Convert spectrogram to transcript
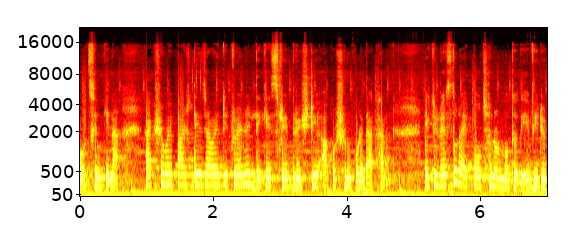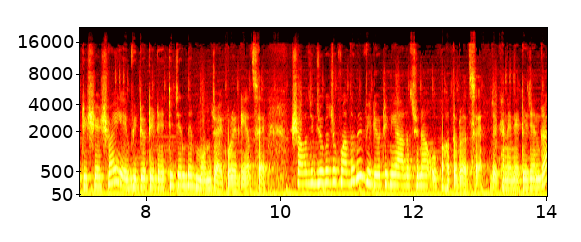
করছেন কিনা। একসময় পাশ দিয়ে যাওয়া একটি ট্রেনের দিকে স্ত্রীর দৃষ্টি আকর্ষণ করে দেখান। একটি রেস্তোরাঁয় পৌঁছানোর মধ্য দিয়ে ভিডিওটি শেষ হয়। এই ভিডিওটি নেটিজেনদের মন জয় করে নিয়েছে। সামাজিক যোগাযোগ মাধ্যমে ভিডিওটি নিয়ে আলোচনা অব্যাহত রয়েছে, যেখানে নেটিজেনরা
